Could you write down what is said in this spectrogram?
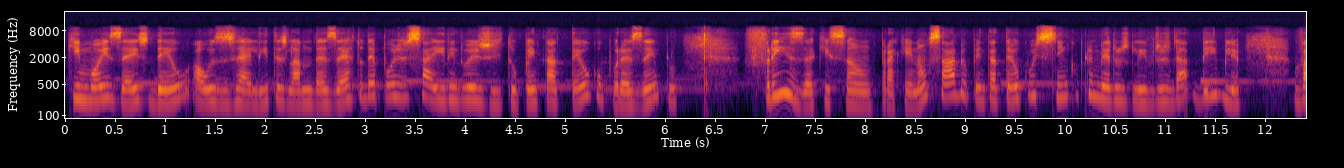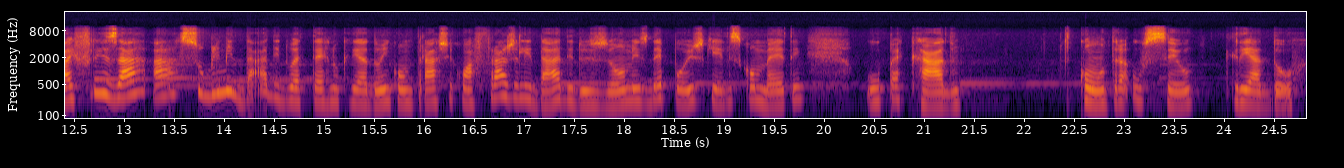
que Moisés deu aos israelitas lá no deserto depois de saírem do Egito. O Pentateuco, por exemplo, frisa, que são, para quem não sabe, o Pentateuco, os cinco primeiros livros da Bíblia, vai frisar a sublimidade do eterno Criador em contraste com a fragilidade dos homens depois que eles cometem o pecado contra o seu Criador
